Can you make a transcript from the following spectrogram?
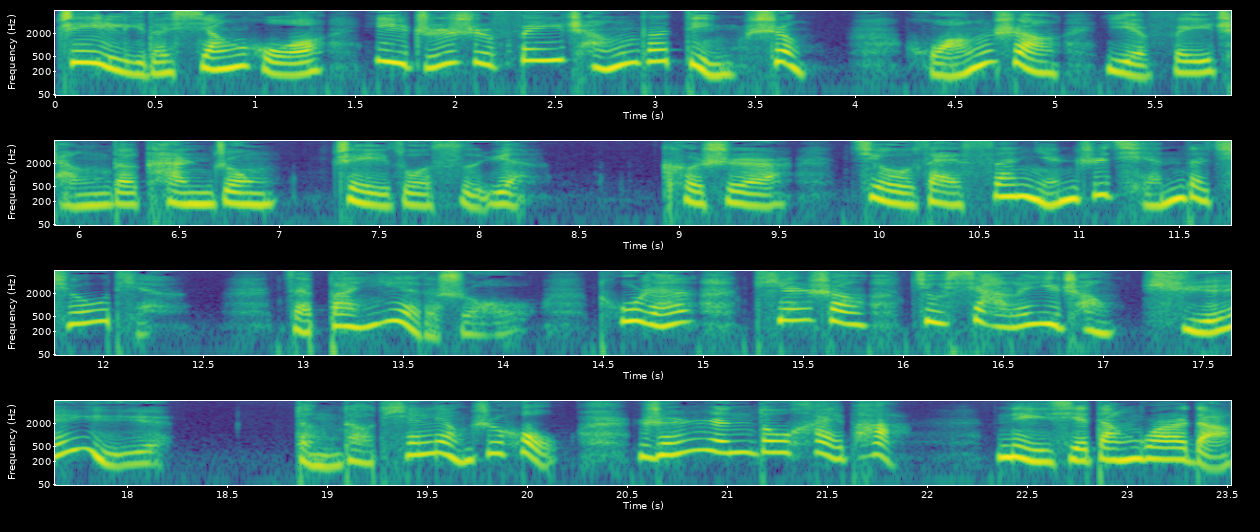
这里的香火一直是非常的鼎盛，皇上也非常的看重这座寺院。可是就在三年之前的秋天，在半夜的时候，突然天上就下了一场雪雨。等到天亮之后，人人都害怕。那些当官的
